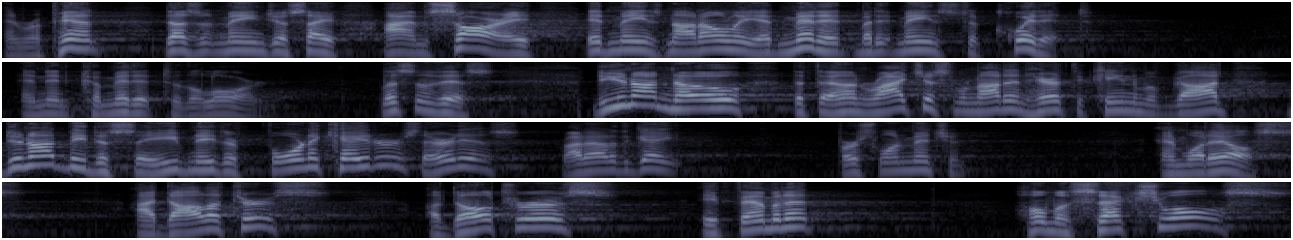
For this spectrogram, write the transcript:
And repent doesn't mean just say, I'm sorry. It means not only admit it, but it means to quit it and then commit it to the Lord. Listen to this. Do you not know that the unrighteous will not inherit the kingdom of God? Do not be deceived, neither fornicators, there it is, right out of the gate. First one mentioned. And what else? Idolaters, adulterers, effeminate, homosexuals,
